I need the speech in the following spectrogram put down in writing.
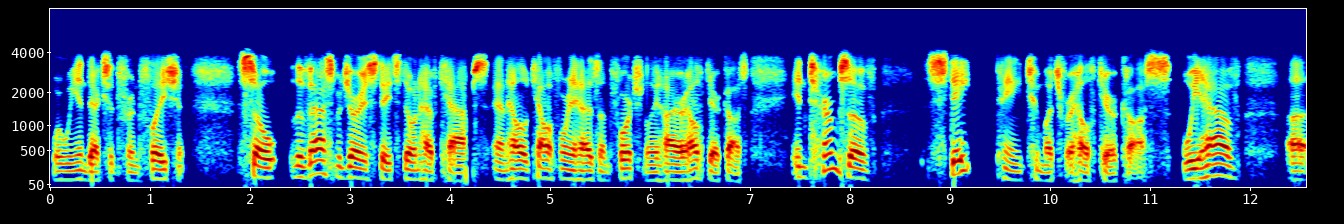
where we index it for inflation. So the vast majority of states don't have caps, and California has unfortunately higher healthcare costs. In terms of state paying too much for healthcare costs, we have uh,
